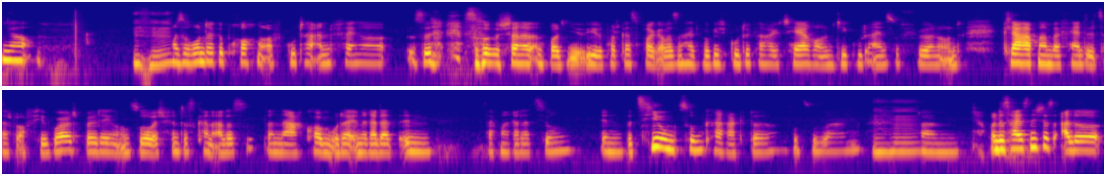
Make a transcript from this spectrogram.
Ja. Mhm. Also runtergebrochen auf gute Anfänge, so Standardantwort jede Podcast-Folge, aber es sind halt wirklich gute Charaktere und die gut einzuführen. Und klar hat man bei Fantasy zum Beispiel auch viel Worldbuilding und so, aber ich finde, das kann alles danach kommen oder in, in sag mal, Relation in Beziehung zum Charakter sozusagen. Mhm. Ähm, und das heißt nicht, dass alle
